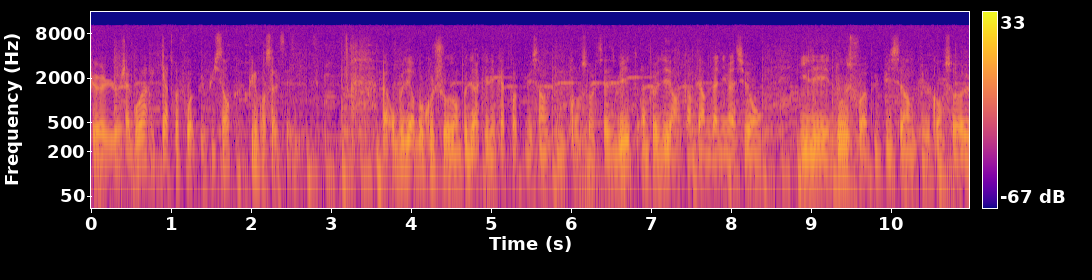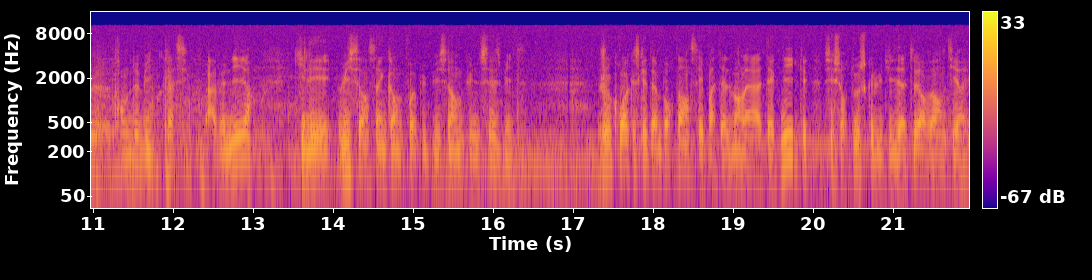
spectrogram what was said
que le Jaguar est quatre fois plus puissant qu'une console 16 bits? Ben, On peut dire beaucoup de choses. On peut dire qu'il est quatre fois plus puissant qu'une console 16 bits. On peut dire qu'en termes d'animation, il est 12 fois plus puissant qu'une console 32 bits classique à venir, qu'il est 850 fois plus puissant qu'une 16 bits. Je crois que ce qui est important, ce n'est pas tellement la technique, c'est surtout ce que l'utilisateur va en tirer.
